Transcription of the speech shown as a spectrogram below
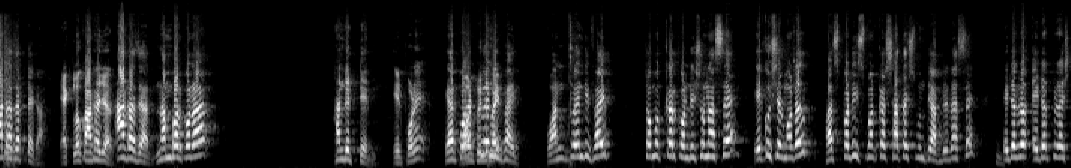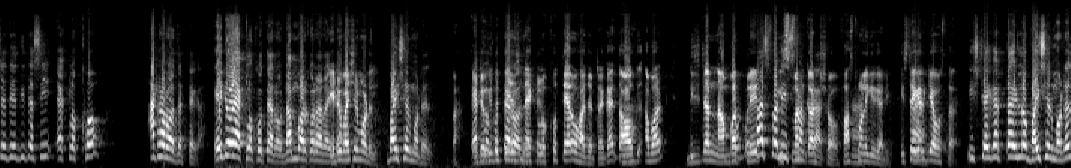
আট হাজার টাকা। এক লক্ষ আট হাজার? আট হাজার। নাম্বার করা হান্ড্রেড টেন। এরপরে? এরপরে twenty five one twenty five চমৎকার কন্ডিশন আছে। একুশের model first party smart card সাতাইশ মন্থি আপডেট আছে। এটার এটার প্রাইসটা দিয়ে দিতেছি এক লক্ষ আঠারো হাজার টাকা। এটাও এক লক্ষ তেরো নাম্বার করার এটা বাইশের মডেল বাইশের মডেল এক লক্ষ তেরো হাজার টাকায়। তাও আবার digital number plate smart card সহ ফার্স্ট হ্যাঁ। মালিকের গাড়ি। স্টেগার কি অবস্থা? স্টাইগারটা হলো বাইশের মডেল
